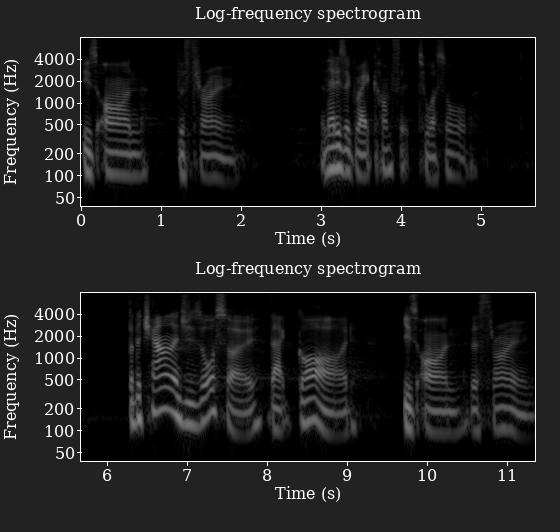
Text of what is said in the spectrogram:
is on the throne. And that is a great comfort to us all. But the challenge is also that God is on the throne.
